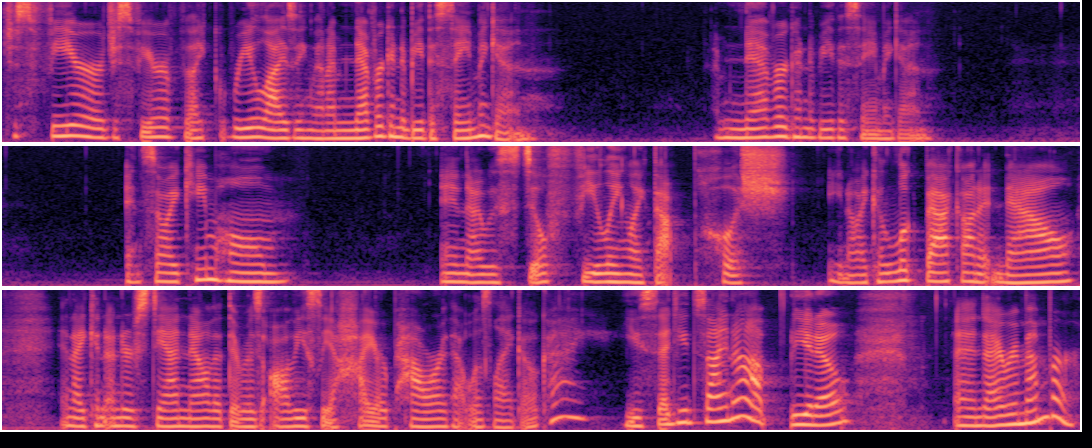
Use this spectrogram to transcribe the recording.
Just fear, just fear of like realizing that I'm never going to be the same again. I'm never going to be the same again. And so I came home and I was still feeling like that push. You know, I can look back on it now and I can understand now that there was obviously a higher power that was like, okay, you said you'd sign up, you know? And I remember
